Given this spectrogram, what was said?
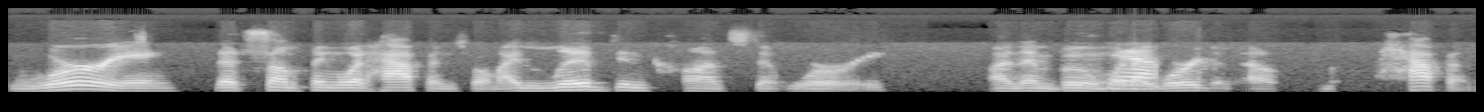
worrying that something would happen to him. I lived in constant worry. And then, boom, what yeah. I worried about happened.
